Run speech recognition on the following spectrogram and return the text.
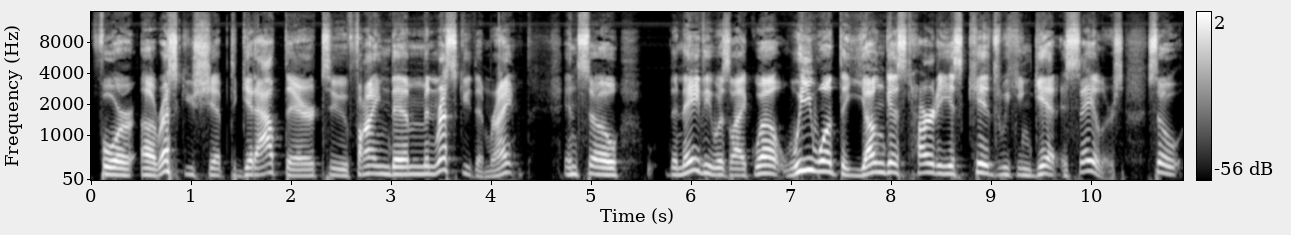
for a rescue ship to get out there to find them and rescue them, right? And so the Navy was like, well, we want the youngest, hardiest kids we can get as sailors. So,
